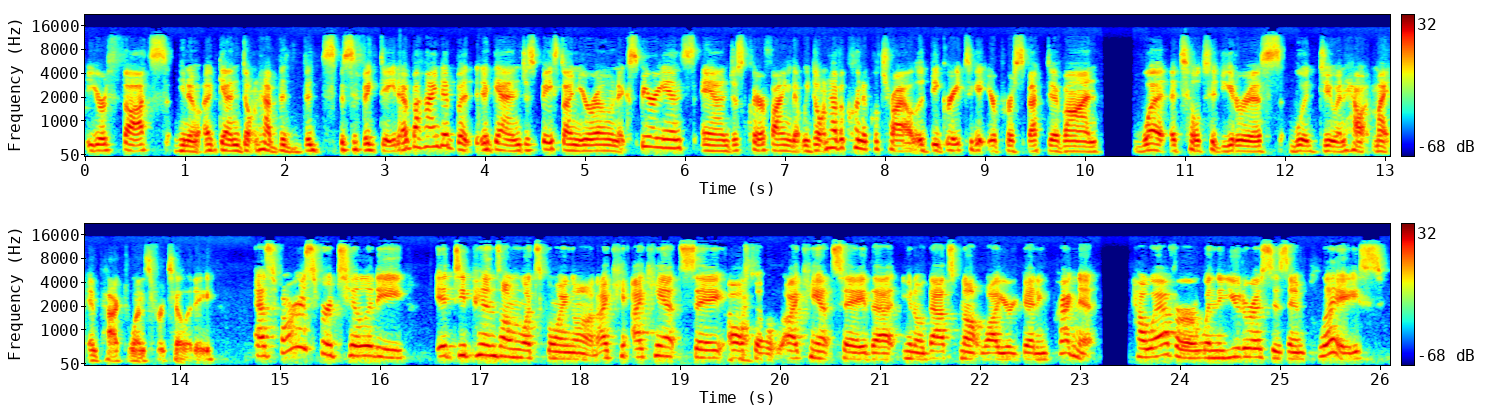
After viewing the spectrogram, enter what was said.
your thoughts, you know, again, don't have the, the specific data behind it. But again, just based on your own experience and just clarifying that we don't have a clinical trial, it'd be great to get your perspective on what a tilted uterus would do and how it might impact one's fertility. As far as fertility, it depends on what's going on. I can't I can't say okay. also I can't say that, you know, that's not why you're getting pregnant. However, when the uterus is in place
